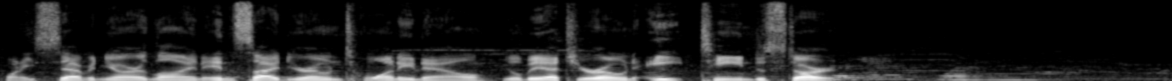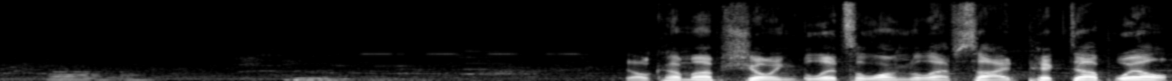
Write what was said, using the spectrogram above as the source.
27 yard line, inside your own 20 now. You'll be at your own 18 to start. They'll come up showing blitz along the left side, picked up well.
